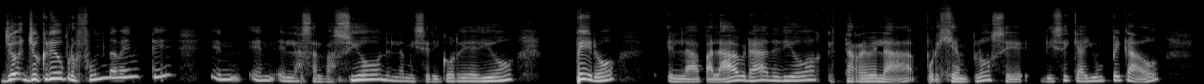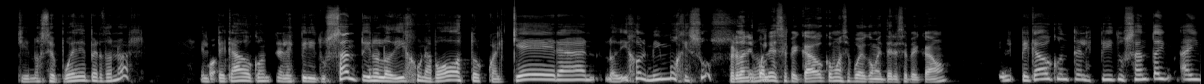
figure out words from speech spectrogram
Yo, yo creo profundamente en, en, la salvación, en la misericordia de Dios, pero en la palabra de Dios que está revelada, por ejemplo, se dice que hay un pecado que no se puede perdonar el pecado contra el Espíritu Santo y no lo dijo un apóstol cualquiera, lo dijo el mismo Jesús. Perdón, ¿y cuál es ese pecado? ¿Cómo se puede cometer ese pecado? El pecado contra el Espíritu Santo hay,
